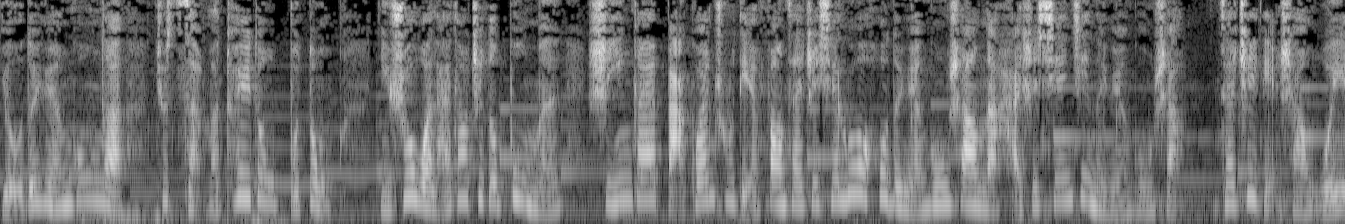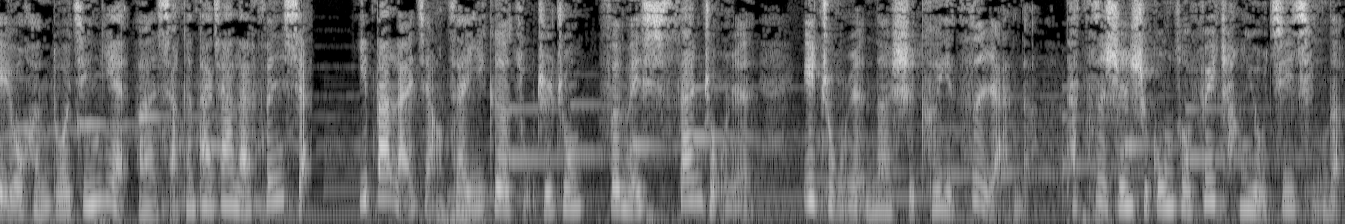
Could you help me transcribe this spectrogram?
有的员工呢就怎么推都不动。你说我来到这个部门，是应该把关注点放在这些落后的员工上呢，还是先进的员工上？在这点上，我也有很多经验，嗯，想跟大家来分享。一般来讲，在一个组织中分为三种人，一种人呢是可以自然的，他自身是工作非常有激情的，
